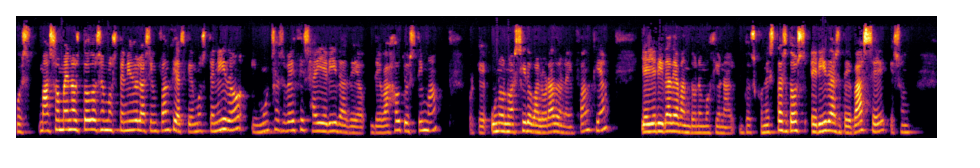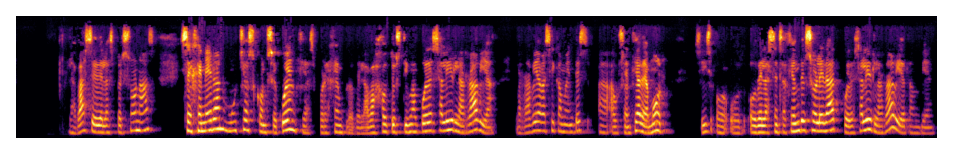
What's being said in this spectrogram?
pues más o menos todos hemos tenido las infancias que hemos tenido y muchas veces hay herida de baja autoestima porque uno no ha sido valorado en la infancia y hay herida de abandono emocional. Entonces, con estas dos heridas de base, que son la base de las personas, se generan muchas consecuencias. Por ejemplo, de la baja autoestima puede salir la rabia. La rabia básicamente es ausencia de amor. ¿sí? O, de la sensación de soledad puede salir la rabia también.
